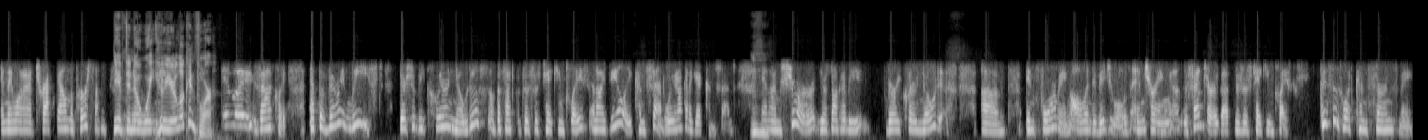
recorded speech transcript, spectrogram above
and they want to track down the person, you have to know what, who you're looking for. Exactly. At the very least, there should be clear notice of the fact that this is taking place, and ideally consent. Well, you're not going to get consent, mm-hmm. and I'm sure there's not going to be very clear notice um, informing all individuals entering the center that this is taking place this is what concerns me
